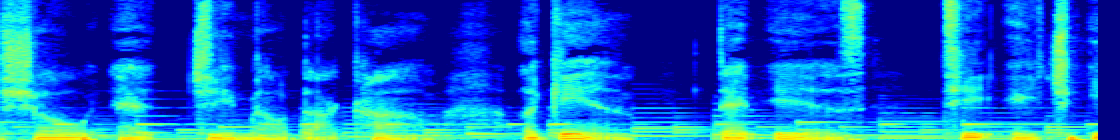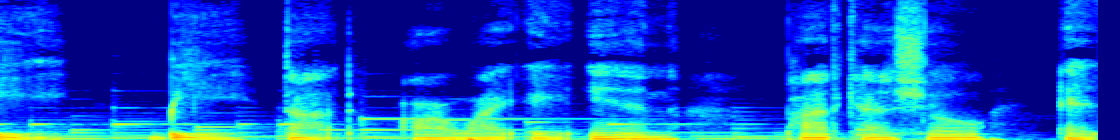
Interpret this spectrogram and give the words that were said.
show at gmail.com. Again, that is T H E B dot R Y A N podcast show at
